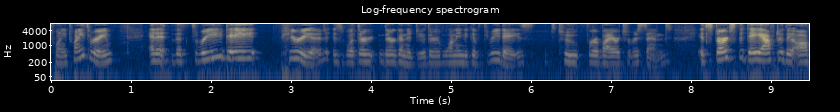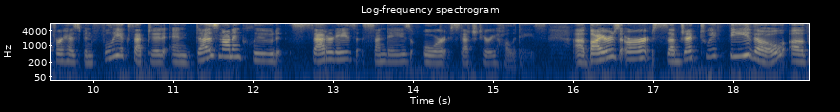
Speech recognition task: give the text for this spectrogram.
2023, and it, the three day period is what they're they're going to do. They're wanting to give three days to for a buyer to rescind. It starts the day after the offer has been fully accepted and does not include Saturdays, Sundays, or statutory holidays. Uh, buyers are subject to a fee, though, of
